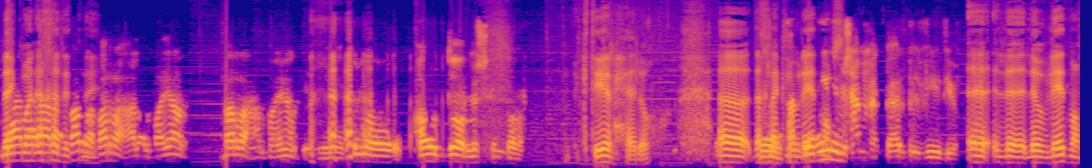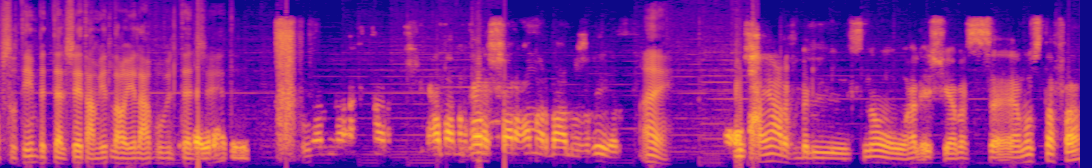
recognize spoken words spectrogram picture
ليك وين اخذتني برا برا على البياض. برا على البياض يعني كله outdoor مش indoor كتير حلو. آه دخلك الاولاد. مجمد بقلب الفيديو. آه الاولاد مبسوطين بالثلجات عم يطلعوا يلعبوا بالثلجات والله أكثر هذا من غير الشر عمر بعده صغير. أي. مش حيعرف بالسنو وهالأشياء بس مصطفى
